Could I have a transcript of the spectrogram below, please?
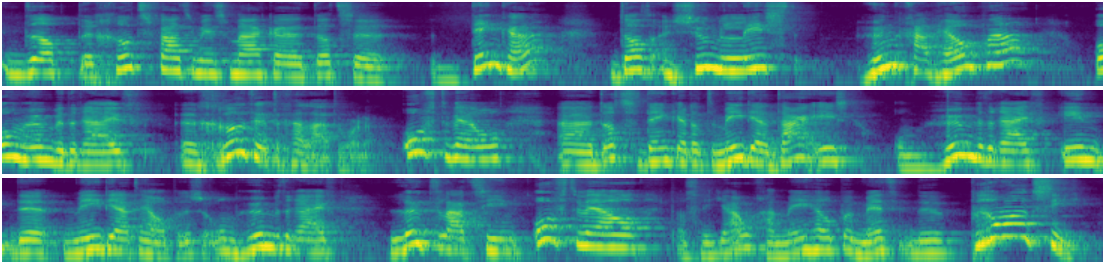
dat de grootste fout die mensen maken, dat ze denken dat een journalist hun gaat helpen om hun bedrijf uh, groter te gaan laten worden. Oftewel, uh, dat ze denken dat de media daar is om hun bedrijf in de media te helpen. Dus om hun bedrijf leuk te laten zien. Oftewel, dat ze jou gaan meehelpen met de promotie.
